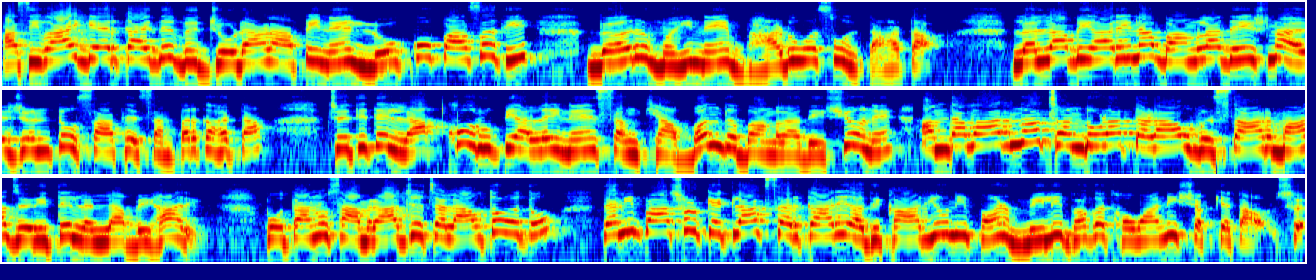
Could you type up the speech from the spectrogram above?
આ સિવાય ગેરકાયદે વીજ જોડાણ આપીને લોકો પાસેથી દર મહિને ભાડું વસૂલતા હતા. લલ્લા બિહારીના બાંગ્લાદેશના એજન્ટો સાથે સંપર્ક હતા, જેથી તે લાખો રૂપિયા લઈને સંખ્યાબંધ બાંગ્લાદેશીઓને અમદાવાદના ચંડોળા તળાવ વિસ્તારમાં જે રીતે લલ્લા બિહારી પોતાનું સામ્રાજ્ય ચલાવતો હતો, તેની પાછળ કેટલાક સરકારી અધિકારીઓની પણ મિલીભગત હોવાની શક્યતાઓ છે.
